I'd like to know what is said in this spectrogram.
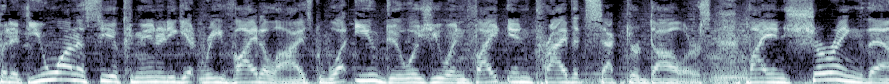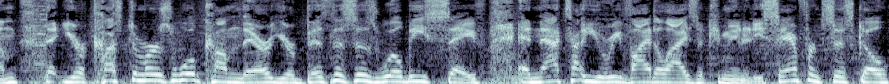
But if you want to see a community get revitalized, what you do is you invite in private sector dollars by ensuring them that your customers will come there, your businesses will be safe, and that's how you revitalize a community. San Francisco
